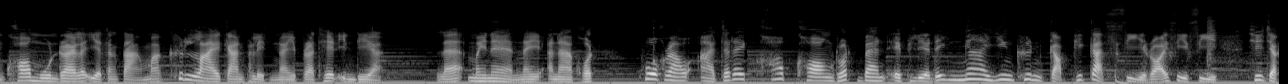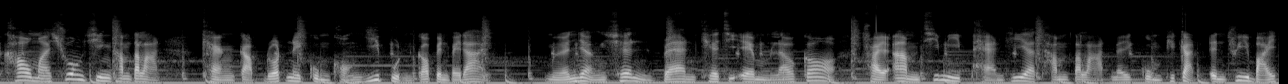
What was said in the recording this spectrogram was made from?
ำข้อมูลรายละเอียดต่างๆ มาขึ้นลายการผลิตในประเทศอินเดีย และไม่แน่ในอนาคต พวกเราอาจจะได้ครอบครองรถแบรนด์เอพิเลียได้ง่ายยิ่งขึ้นกับพิกัด 400 ซีซี ที่จะเข้ามาช่วงชิงทำตลาด แข่งกับรถในกลุ่มของญี่ปุ่นก็เป็นไปได้ เหมือนอย่างเช่นแบรนด์ KTM แล้วก็ Triumph ที่มีแผนที่จะทำตลาดในกลุ่มพิกัด Entry Bike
